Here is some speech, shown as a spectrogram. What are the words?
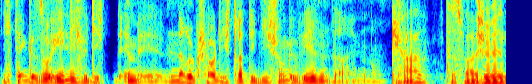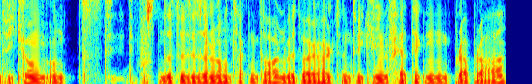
Ich denke, so ähnlich wird die, in der Rückschau die Strategie schon gewesen sein. Klar, das war schon eine Entwicklung und die wussten, dass das jetzt halt noch einen Zacken dauern wird, weil halt Entwicklung, fertigen, bla bla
